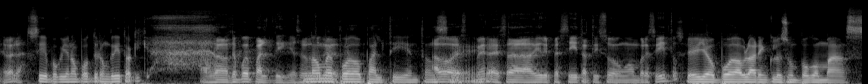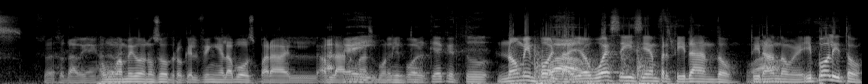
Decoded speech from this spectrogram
¿Es verdad? Sí, porque yo no puedo tirar un grito aquí. que- O sea, no te puedes partir. eso No me puedo partir, entonces... Ah, pues, mira, esa gripecita te hizo un hombrecito. Sí, yo puedo hablar incluso un poco más... Eso, eso está bien. Como un amigo de nosotros que él finge la voz para él Ah, hablar ey, más pero ¿y bonito. ¿Por qué que tú...? No me importa, Wow. yo voy a seguir siempre tirando, Wow. tirándome. Hipólito,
